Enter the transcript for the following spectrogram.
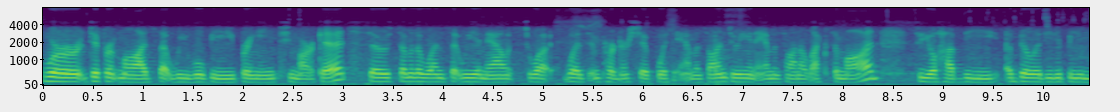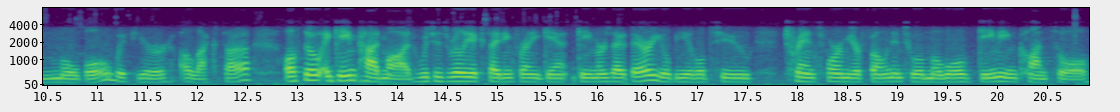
were different mods that we will be bringing to market. So some of the ones that we announced what was in partnership with Amazon, doing an Amazon Alexa mod. So you'll have the ability to be mobile with your Alexa. Also a gamepad mod, which is really exciting for any ga- gamers out there. You'll be able to transform your phone into a mobile gaming console,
